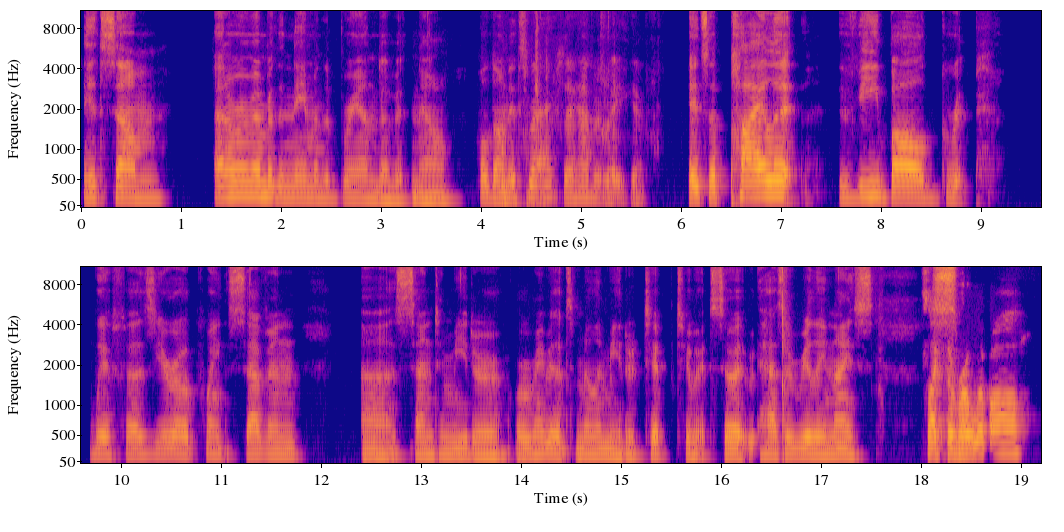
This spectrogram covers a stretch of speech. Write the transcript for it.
it's um, I don't remember the name of the brand of it now. Hold on, it's right. Actually, I have it right here. It's a Pilot V Ball grip with a zero point seven uh, centimeter or maybe that's millimeter tip to it. So it has a really nice. It's like the roller ball.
